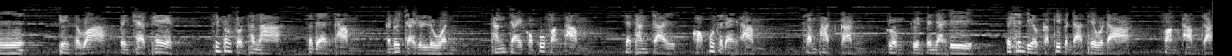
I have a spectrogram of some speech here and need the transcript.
นีเพียงแต่ว่าเป็นแขกเทศ ซึ่งต้องสนทนา แสดงธรรมกันด้วยใจล้วนๆทั้งใจของผู้ฟังธรรม และทั้งใจของผู้แสดงธรรม สัมผัสกันกลมกลืนเป็นอย่างดี และเช่นเดียวกับที่บรรดาเทวดา ฟังธรรมจาก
